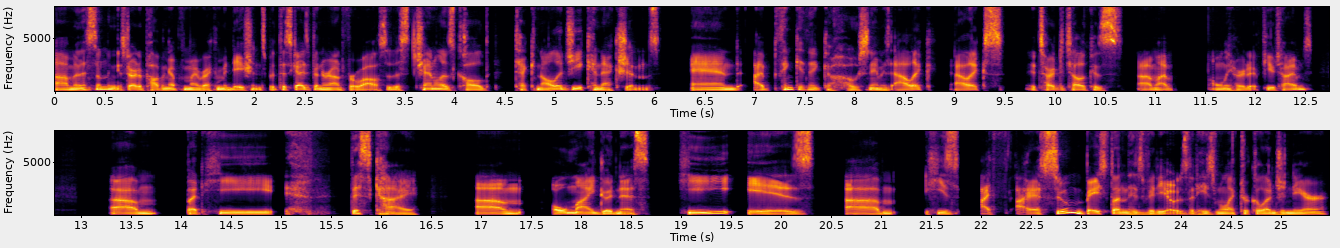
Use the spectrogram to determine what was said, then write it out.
Um, and this is something that started popping up in my recommendations, but this guy's been around for a while. So this channel is called Technology Connections. And I think I think a host name is Alec. Alex. It's hard to tell because um, I've only heard it a few times. Um, but he, this guy, um, oh my goodness, he is um, he's I I assume based on his videos that he's an electrical engineer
